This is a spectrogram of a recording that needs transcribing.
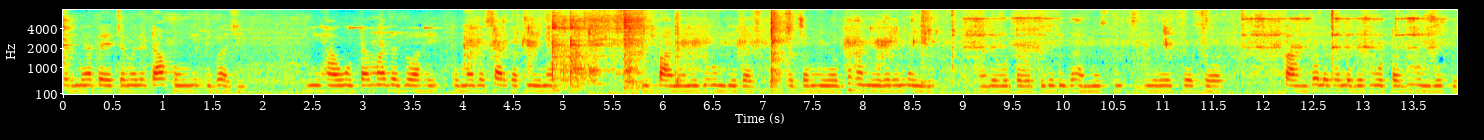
तर मी आता याच्यामध्ये टाकून घेते भाजी. मी हा ओटा माझा जो आहे तो माझा सारखा क्लीन असतो. मी पाण्याने धुवून घेत असते. त्याच्यामुळं घाण वगैरे नाही माझ्या ओटावरती कधी घाण नसते. मी रोज असं काम झालं का लगेच ओटा धुवून घेते.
